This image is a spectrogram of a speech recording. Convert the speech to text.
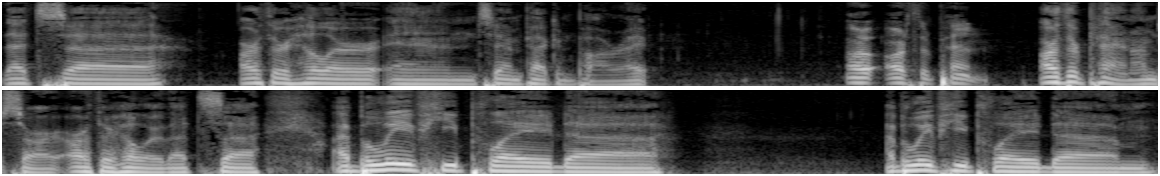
that's uh Arthur Hiller and Sam Peckinpah, right? Ar- Arthur Penn. Arthur Penn, I'm sorry, Arthur Hiller. That's uh I believe he played uh I believe he played um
